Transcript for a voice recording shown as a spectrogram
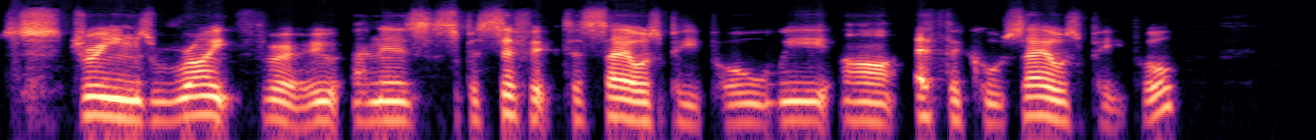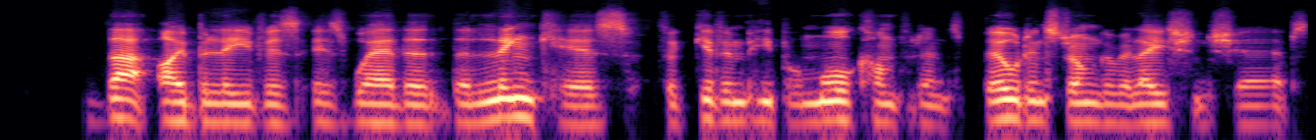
streams right through and is specific to salespeople, we are ethical salespeople. That I believe is is where the the link is for giving people more confidence, building stronger relationships,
